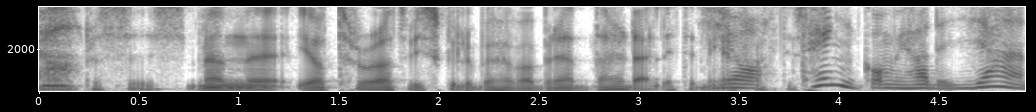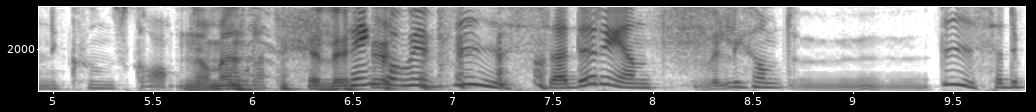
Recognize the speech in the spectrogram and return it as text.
Ja, precis. Men mm. Eh, jag tror att vi skulle behöva bredda det där lite mer ja, faktiskt. Tänk om vi hade hjärnkunskap i ja, men, Tänk om vi visade rent, liksom, visade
